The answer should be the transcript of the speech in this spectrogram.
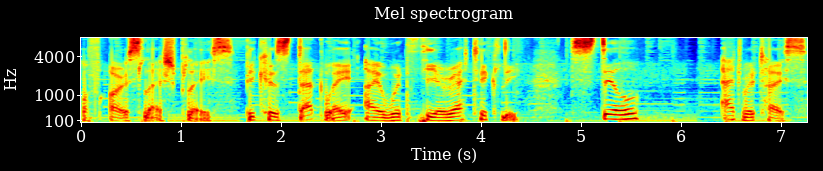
of r slash place because that way I would theoretically still advertise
